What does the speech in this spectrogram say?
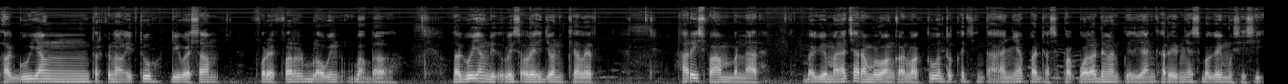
lagu yang terkenal itu di West Ham, Forever Blowing Bubble. Lagu yang ditulis oleh John Kellett. Haris paham benar bagaimana cara meluangkan waktu untuk kecintaannya pada sepak bola dengan pilihan karirnya sebagai musisi.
